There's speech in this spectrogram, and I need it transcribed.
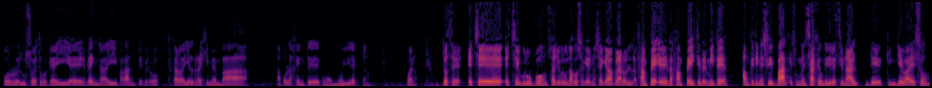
por el uso de esto, porque ahí es, venga, ahí para adelante, pero claro, ahí el régimen va por la gente como muy directa, ¿no? Bueno, Entonces, este, este grupo, o sea, yo creo que una cosa que no se ha quedado claro, la fanpage, eh, la fanpage te permite, aunque tiene feedback, es un mensaje unidireccional de quien lleva eso,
